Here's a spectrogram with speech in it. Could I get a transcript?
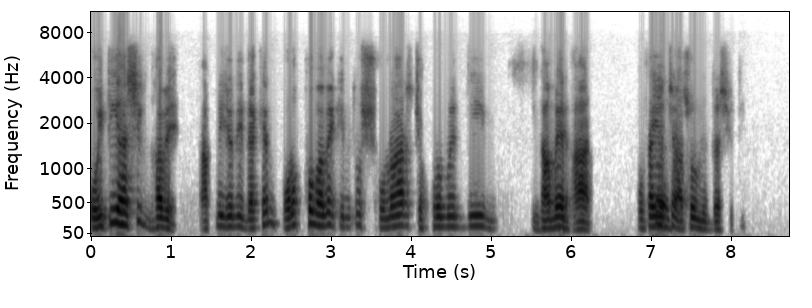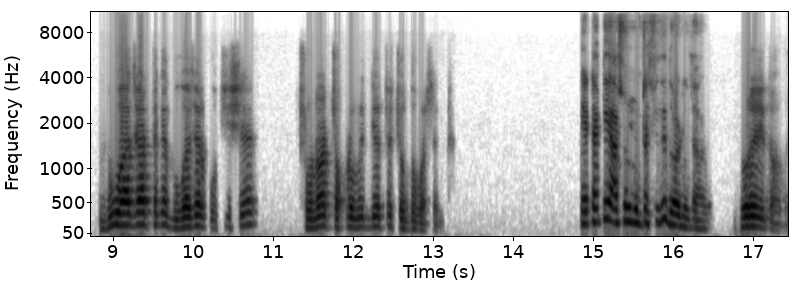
ঐতিহাসিক ভাবে আপনি যদি দেখেন পরোক্ষভাবে কিন্তু সোনার চক্রবৃদ্ধি দামের হার ওটাই হচ্ছে আসল মুদ্রাস্ফীতি। দু হাজার থেকে দু হাজার পঁচিশে সোনার চক্রবৃদ্ধি হচ্ছে চোদ্দ পার্সেন্ট এটাকে আসল মুদ্রাস্ফীতি ধরে নিতে হবে। ধরে নিতে হবে।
